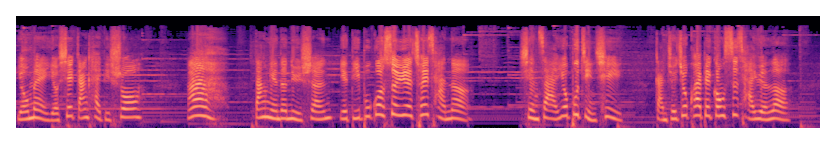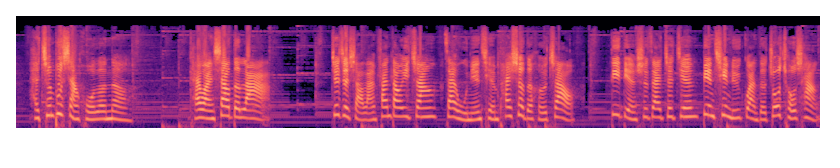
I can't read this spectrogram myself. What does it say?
由美有些感慨地说：“唉，当年的女神也敌不过岁月摧残呢。现在又不景气，感觉就快被公司裁员了，还真不想活了呢。开玩笑的啦。”接着小兰翻到一张在五年前拍摄的合照。地点是在这间便庆旅馆的桌球场。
